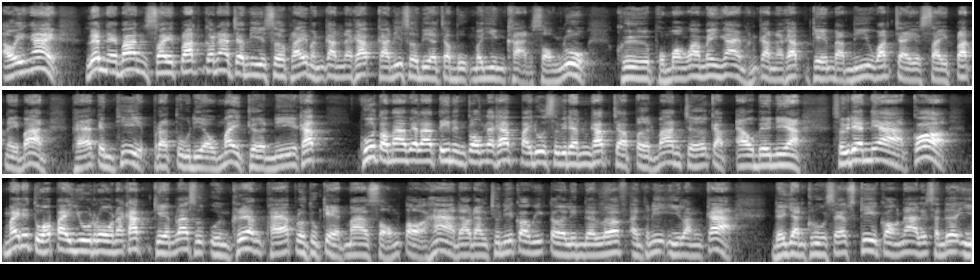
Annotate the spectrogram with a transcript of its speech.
เอาง่ายๆเล่นในบ้านไซปรัสก็น่าจะมีเซอร์ไพรส์เหมือนกันนะครับ การที่เซอร์เบียจะบุกมายิงขาด 2 ลูก คือผมมองว่าไม่ง่ายเหมือนกันนะครับ เกมแบบนี้วัดใจไซปรัสในบ้าน แพ้เต็มที่ประตูเดียวไม่เกินนี้ครับ คู่ต่อมาเวลาตีหนึ่งตรงนะครับ ไปดูสวีเดนครับ จะเปิดบ้านเจอกับแอลเบเนีย สวีเดนเนี่ยก็ไม่ได้ตั๋วไปยูโรนะครับ เกมล่าสุดอุ่นเครื่องแพ้โปรตุเกสมา 2 ต่อ 5 ดาวดังชุดนี้ก็วิกเตอร์ลินเดเลฟแอนโทนีอีลังกาเดยันครูเซฟสกี้กองหน้าเล็กซานเดอร์อี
